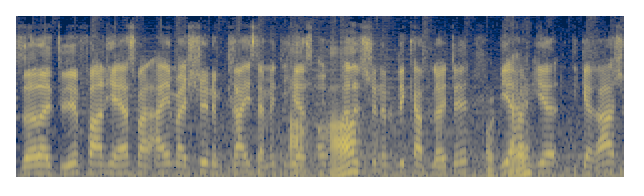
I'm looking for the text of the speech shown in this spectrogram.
So, Leute, wir fahren hier erstmal einmal schön im Kreis, damit ihr hier das auch alles schön im Blick habt, Leute. Okay. Wir haben hier die Garagen,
